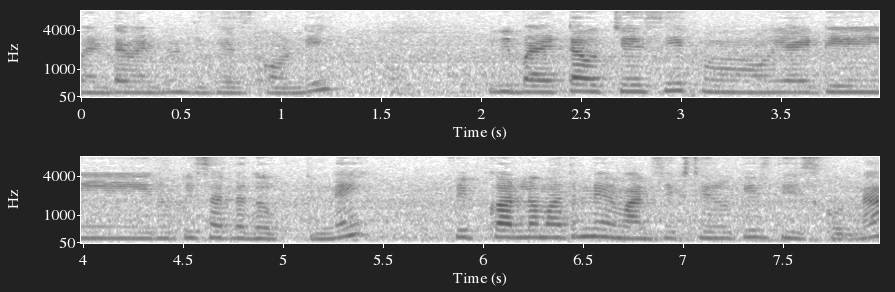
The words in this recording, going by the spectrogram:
వెంట వెంటనే తీసేసుకోండి. ఇవి బయట వచ్చేసి ఎయిటీ రూపీస్ అట్లా దొరుకుతున్నాయి. ఫ్లిప్కార్ట్లో మాత్రం నేను వన్ సిక్స్టీ రూపీస్ తీసుకున్నా.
